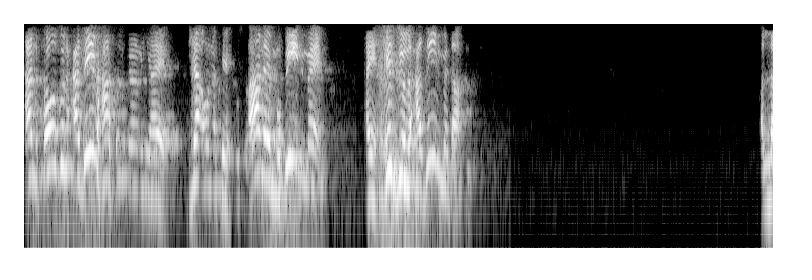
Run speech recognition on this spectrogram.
الفوز العظیم حاصل کرنی ہے۔ یا ان کے خسران مبین میں خزی العظیم میں داخل اللہ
